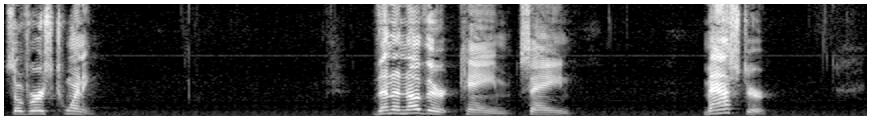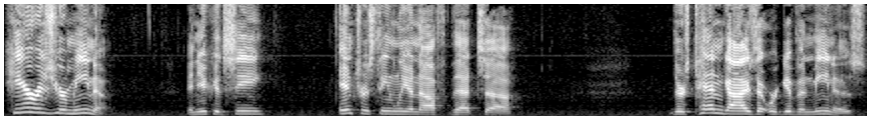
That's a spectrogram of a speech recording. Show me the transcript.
So, verse 20. Then another came, saying, Master, here is your mina. And you could see, interestingly enough, that uh, there's 10 guys that were given minas,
